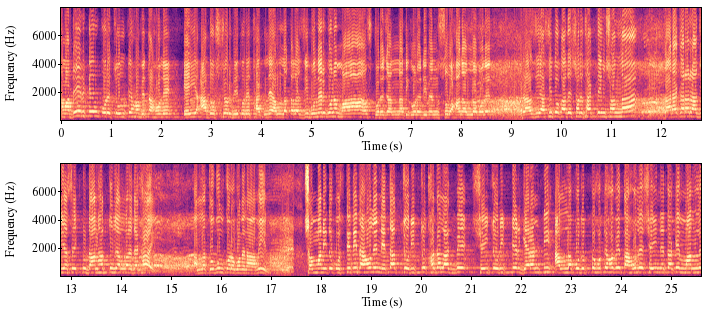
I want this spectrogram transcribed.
আমাদেরকেও করে চলতে হবে তাহলে এই আদর্শের ভিতরে থাকলে আল্লাহ তালা জীবনের গোনা মাফ করে জান্নাতি করে দিবেন সুবাহান আল্লাহ বলেন। রাজি আসি তো তাদের সাথে থাকতে ইনশাল্লাহ কারা কারা রাজি আছে একটু ডান হাত তুলে আল্লাহ দেখায় আল্লাহ কবুল করো বলেন আমিন। সম্মানিত উপস্থিতি, তাহলে নেতার চরিত্র থাকা লাগবে, সেই চরিত্রের গ্যারান্টি আল্লাহ প্রদত্ত হতে হবে, তাহলে সেই নেতাকে মানলে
